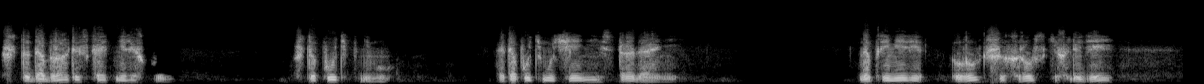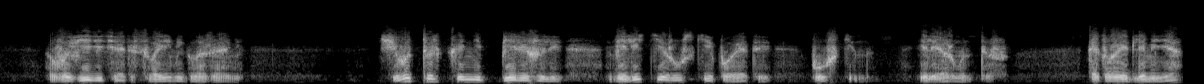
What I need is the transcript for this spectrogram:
что добро отыскать нелегко, что путь к нему — это путь мучений и страданий. На примере лучших русских людей вы видите это своими глазами. Чего только не пережили великие русские поэты Пушкин и Лермонтов, которые для меня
